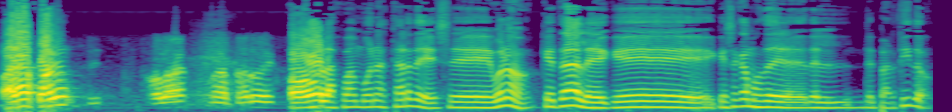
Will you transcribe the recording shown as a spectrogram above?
Hola, Juan. Hola, buenas tardes. Hola Juan, buenas tardes. Eh, bueno, ¿qué tal? Eh, ¿qué, qué sacamos de- del, del partido?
